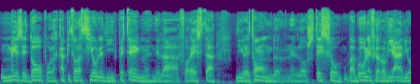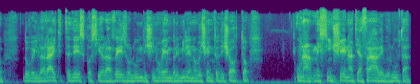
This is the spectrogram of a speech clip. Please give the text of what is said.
un mese dopo la capitolazione di Pétain nella foresta di Retonde, nello stesso vagone ferroviario dove il Reich tedesco si era arreso l'11 novembre 1918, una messinscena teatrale voluta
